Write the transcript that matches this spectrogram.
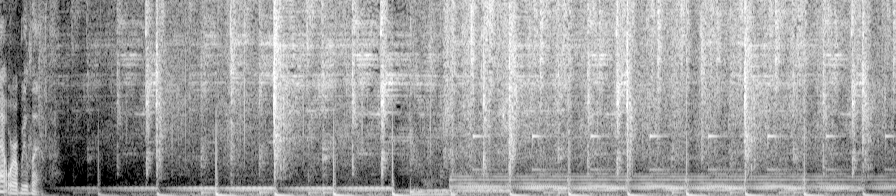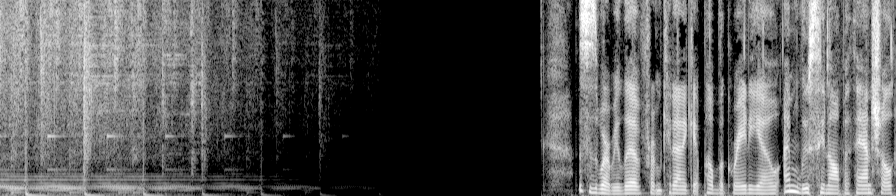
at Where We Live. This is Where We Live from Connecticut Public Radio. I'm Lucy Nalpathanchel.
